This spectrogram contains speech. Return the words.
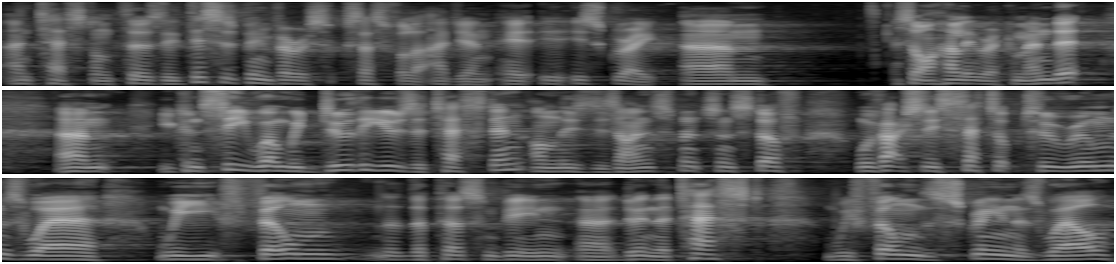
and test on Thursday. This has been very successful at Adyen. It, it's great. Um, so I highly recommend it. Um, you can see when we do the user testing on these design sprints and stuff, we've actually set up two rooms where we film the, the person being, uh, doing the test, we film the screen as well,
